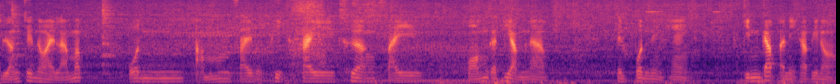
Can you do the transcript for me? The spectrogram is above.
หลืองๆจะหน่อยแล้วมาปนตำใส่แบบพริกใส่เครื่องใส่หอมกระเทียมนะครับ เป็นปนแห้งๆกินกับอันนี้ครับพี่น้อง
